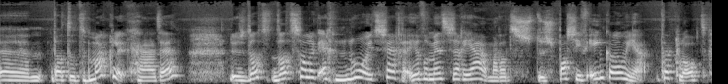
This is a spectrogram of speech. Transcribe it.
um, dat het makkelijk gaat. Hè? Dus dat, dat zal ik echt nooit zeggen. Heel veel mensen zeggen ja, maar dat is dus passief inkomen. Ja, dat klopt.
